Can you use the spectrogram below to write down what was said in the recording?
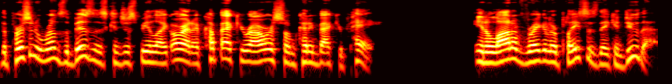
the person who runs the business can just be like, all right, I've cut back your hours, so I'm cutting back your pay. In a lot of regular places, they can do that.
